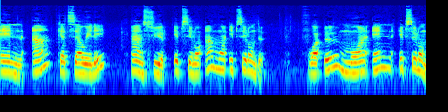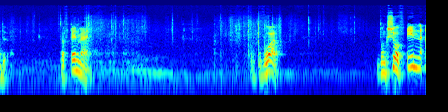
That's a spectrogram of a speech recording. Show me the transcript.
N1 كتساوي لي 1 sur epsilon 1 moins epsilon 2 fois E moins N epsilon 2 متفقين معايا دونك فوالا دونك شوف N1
